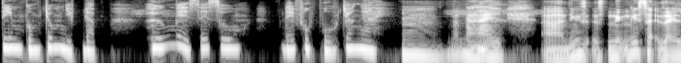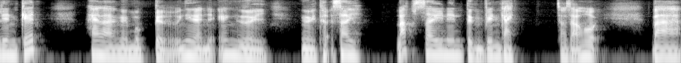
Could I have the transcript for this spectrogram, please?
tim cùng chung nhịp đập hướng về giê -xu để phục vụ cho ngài. Ừ, rất là hay. À, những những cái sợi dây liên kết hay là người mục tử như là những cái người người thợ xây đắp xây nên từng viên gạch cho giáo hội và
